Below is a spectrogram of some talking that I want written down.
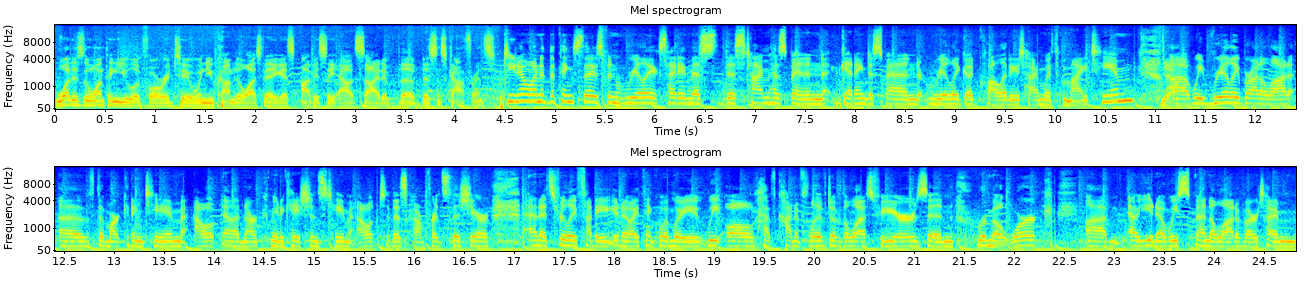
What is the one thing you look forward to when you come to Las Vegas, obviously outside of the business conference? Do you know one of the things that has been really exciting this this time has been getting to spend really good quality time with my team. Yeah. Uh, we really brought a lot of the marketing team out and our communications team out to this conference this year, and it's really You know, I think when we we all have kind of lived over the last few years in remote work, um, uh, you know, we spend a lot of our time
